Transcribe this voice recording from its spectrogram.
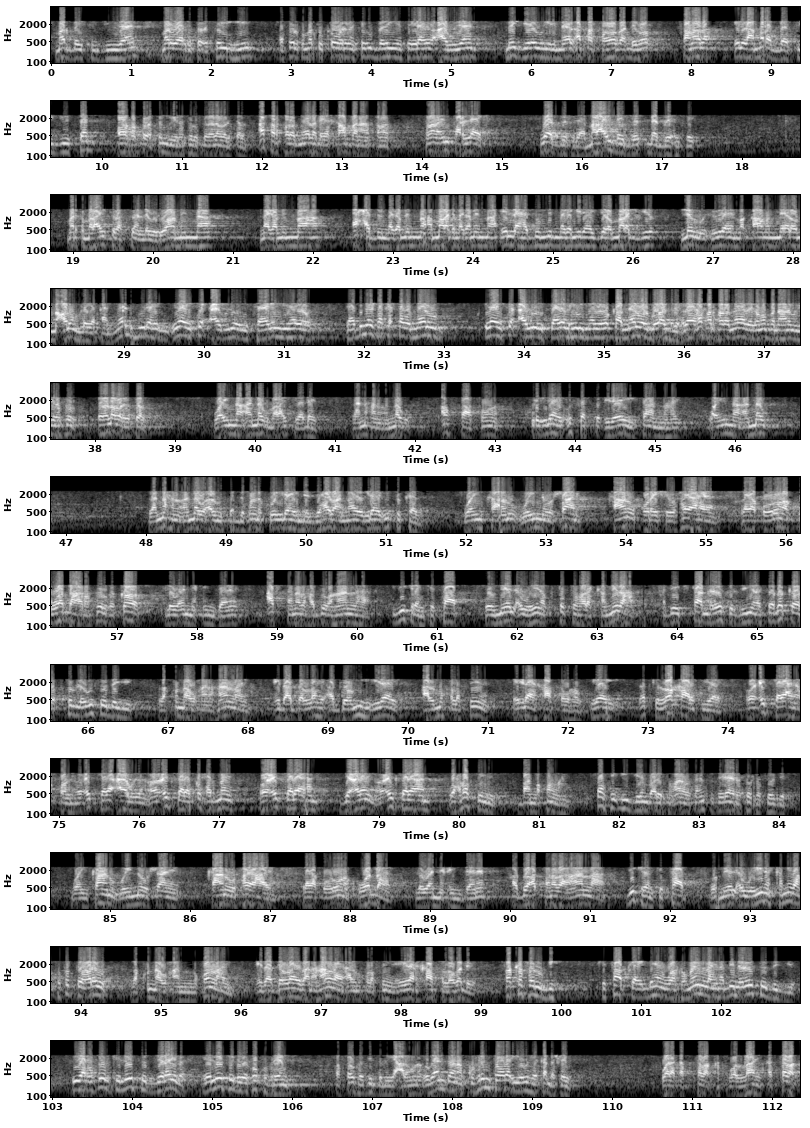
مر بيس الجيلان مر وارد عسيه. رسولك مطل كور من سيقوب بلين سيلهي وعاويان مجلوه المال أفر فوضع لبط صمد إلا مرد بيس الجيلان ورسول عسنه رسول صلى الله عليه وسلم. أفر فوضع لبط يخابنا صمد صمد انت عليك واد بفدا ملايك بيس marka malaa'igta baa sidaan la weri waa minaa naga mid maaha axadun naga mid maaha malag naga mid maaha ilaa hadduu mid naga midaha jiro malag jiro lahu wuxuu leeyahay maqaaman meel oo macluum la yaqaan meel buu ilahay ilaahay ku caabudo uu taagan yahay oo haddii meesha ka tago meel ilaahay ku caabudo istaagada heli maayo wakaa meel walba waa buuxdaa afar farood meel igama banaana buu yihi rasuulku sala allahu alay wasalam wa inaa anagu malaa'igta baa dhahay lanaxnu anagu asaafuuna kuwa ilaahay u safto cibaadadiisaan nahay wa inaa anagu لنحن أنه المستبدحون كو إلهي إن الزهاب عن نايو إلهي إتكاد وإن كانوا وإن وشعني كانوا قريش وحي أهيان ليقولون قوات لها رسول كار لو أن عندنا أفسنا لها دوءهان لها ذكرا كتاب وميل أولين كتبتها لكاملها هذه كتاب نلوك الدنيا السابقة وكتب له أسود دي لقلنا وحانهان لهم عباد الله أدومه إلهي المخلصين إلهي خاصة وهو إلهي. لكن الله خالق إلهي. وعد كلاهن قوم وعد كلا عاودين وعد كلا كفر من وعد كلاهن جعلين وعد كلاهن وحبطين بأن مقامهم ففي دي جيران بارك سبحانه وتعالى انت في الله الرسول تسجد وإن كانوا وانه شان كانوا وحايا هاي لا يقولون قوتها لو أن عندنا حدو عطنا بعان لها ذكرا كتاب ومن الأولين كميرا كتبت عليه لكنا وحان نقول لهم عباد الله بان أهان المخلصين إلى خاصة لو قدر فكفروا به. كتابك عندهم ورمين الله نبينا لوسو دجي هي رسولك لوسو دجريبة هي لوسو إيه دجي فوق كفرهم. فالصوفة جدا يعلمون. وقال دون الكفرين طوالا يوهي إيه كان شيء ولا قد سبق والله قد سبق.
